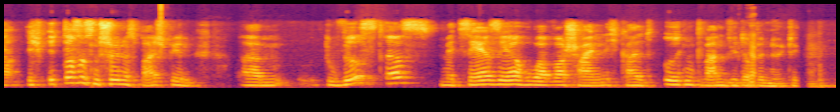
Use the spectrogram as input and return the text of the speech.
Ja, ich, ich, das ist ein schönes Beispiel. Ähm, du wirst es mit sehr, sehr hoher Wahrscheinlichkeit irgendwann wieder ja. benötigen.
